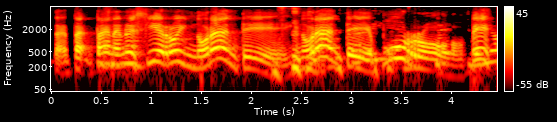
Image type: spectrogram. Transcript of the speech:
Ta- ta- Tana no es cierro, ignorante, ignorante, burro, bestia.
